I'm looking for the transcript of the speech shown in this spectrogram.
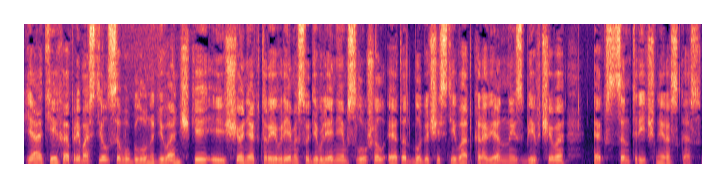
Я тихо примостился в углу на диванчике и еще некоторое время с удивлением слушал этот благочестиво откровенный, сбивчиво эксцентричный рассказ.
